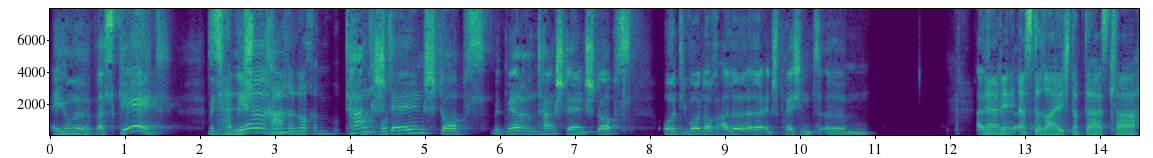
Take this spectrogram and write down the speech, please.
ey Junge, was geht? Mit mehreren Tankstellenstopps. Mit mehreren Tankstellenstopps. Und die wurden auch alle äh, entsprechend ähm, also, ja, der erste reicht, ab da ist klar.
